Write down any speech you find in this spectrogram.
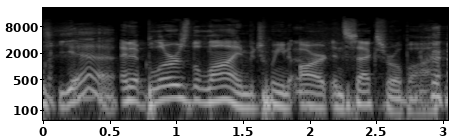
yeah. and it blurs the line between art and sex robot. but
